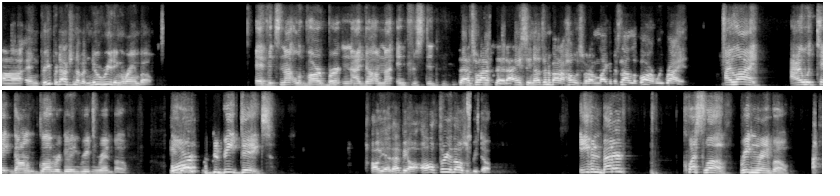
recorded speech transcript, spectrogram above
uh, in pre-production of a new Reading Rainbow. If it's not LeVar Burton, I don't. I'm not interested. That's what I said. I ain't see nothing about a host, but I'm like, if it's not LeVar, we riot. I lied. I would take Donald Glover doing Reading Rainbow, He or to be Diggs. Oh yeah, that'd be all. All three of those would be dope. Even better, Questlove Reading Rainbow.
